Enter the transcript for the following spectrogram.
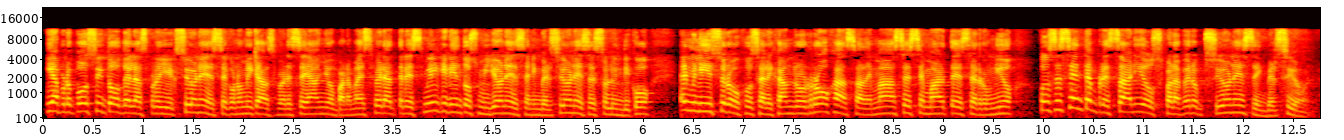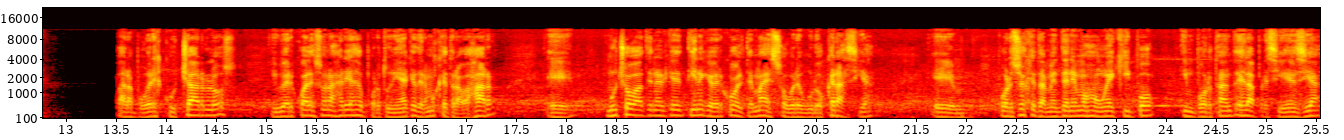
Y a propósito de las proyecciones económicas para este año, Panamá espera 3.500 millones en inversiones, eso lo indicó el ministro José Alejandro Rojas. Además, este martes se reunió con 60 empresarios para ver opciones de inversión. Para poder escucharlos y ver cuáles son las áreas de oportunidad que tenemos que trabajar. Eh, mucho va a tener que, tiene que ver con el tema de sobreburocracia. Eh, por eso es que también tenemos a un equipo importante de la presidencia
